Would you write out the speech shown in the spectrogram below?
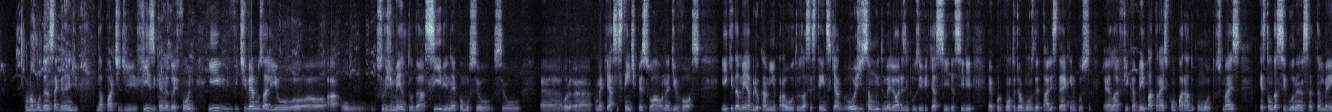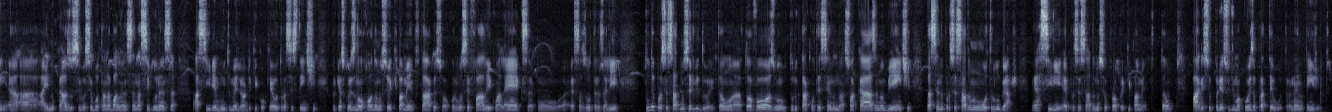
uma mudança grande na parte de física né, do iPhone e tivemos ali o, o, a, o surgimento da Siri né, como seu, seu uh, uh, como é que é? Assistente pessoal né, de voz. E que também abriu caminho para outros assistentes que hoje são muito melhores, inclusive, que a Siri. A Siri, é, por conta de alguns detalhes técnicos, ela fica bem para trás comparado com outros, mas questão da segurança também, a, a, aí no caso, se você botar na balança, na segurança, a Siri é muito melhor do que qualquer outro assistente, porque as coisas não rodam no seu equipamento, tá, pessoal? Quando você fala aí com Alexa, com essas outras ali, tudo é processado no servidor. Então, a tua voz, tudo que está acontecendo na sua casa, no ambiente, está sendo processado num outro lugar. Né? A Siri é processada no seu próprio equipamento. Então, paga-se o preço de uma coisa para ter outra, né? não tem jeito.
